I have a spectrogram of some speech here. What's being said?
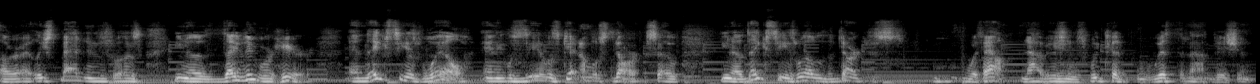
or at least bad news was, you know, they knew we're here and they could see as well. And it was, it was getting almost dark. So, you know, they could see as well in the darkness without night vision as we could with the night vision.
